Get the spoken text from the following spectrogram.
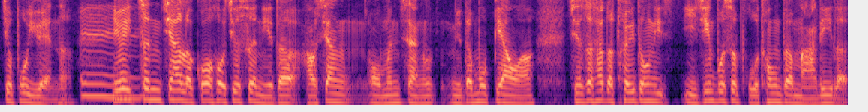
就不远了。嗯，因为增加了过后，就是你的好像我们讲你的目标啊，其实它的推动力已经不是普通的马力了，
